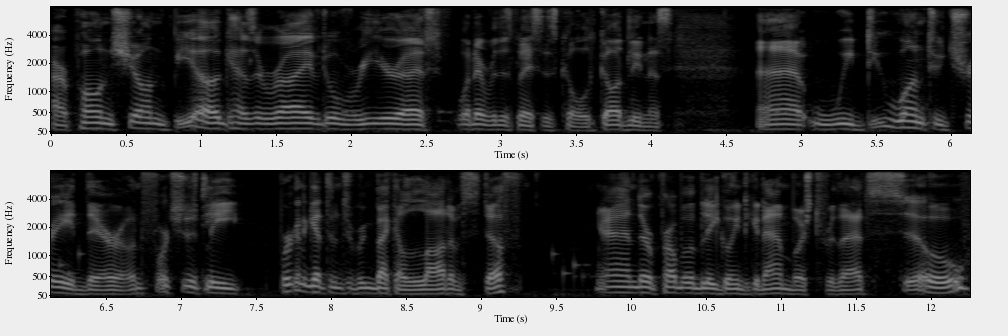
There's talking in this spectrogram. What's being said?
Our pawn Sean Biog has arrived over here at whatever this place is called, Godliness. Uh, we do want to trade there. Unfortunately, we're going to get them to bring back a lot of stuff, and they're probably going to get ambushed for that, so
